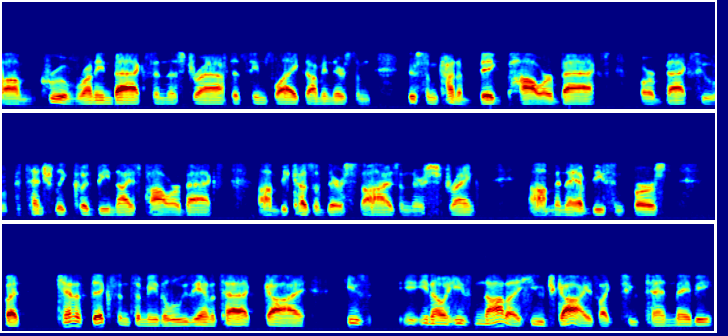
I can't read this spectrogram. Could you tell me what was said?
um, crew of running backs in this draft. It seems like I mean there's some there's some kind of big power backs or backs who potentially could be nice power backs um, because of their size and their strength, um, and they have decent burst. But Kenneth Dixon, to me, the Louisiana Tech guy, he's you know, he's not a huge guy. He's like two ten maybe.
